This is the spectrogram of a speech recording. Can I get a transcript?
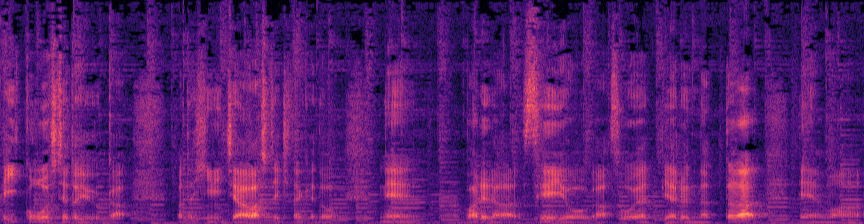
対抗してというかまた日にち合わせてきたけどね我ら西洋がそうやってやるんだったら、ねまあ、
